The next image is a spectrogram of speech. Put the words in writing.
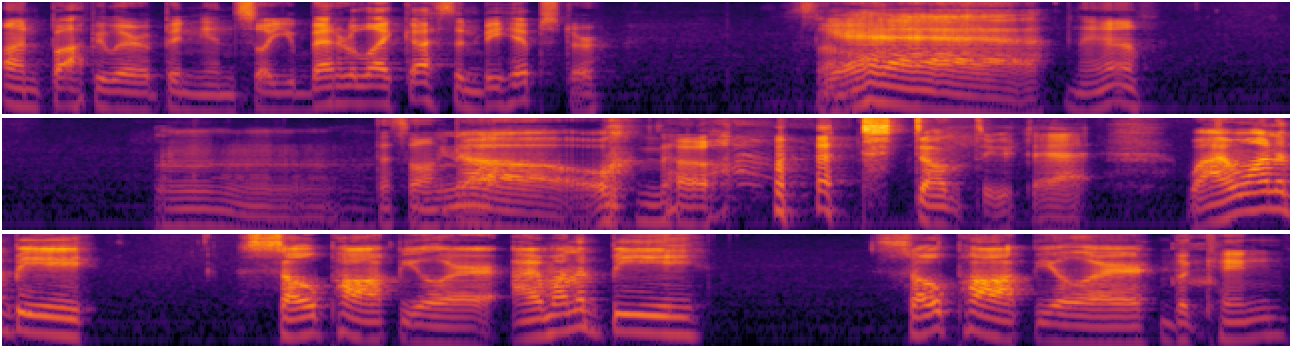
unpopular opinion, so you better like us and be hipster. So, Yeah. Yeah. Mm. That's all I got. No. No. Don't do that. Well, I want to be so popular. I want to be so popular. The king.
